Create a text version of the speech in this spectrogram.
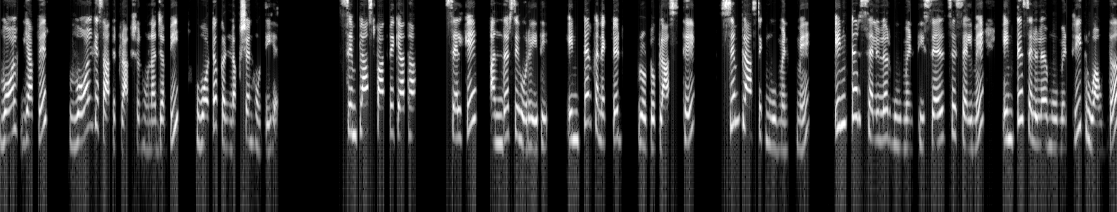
वॉल या फिर वॉल के साथ अट्रैक्शन होना जब भी वाटर कंडक्शन होती है। सिंप्लास्ट पाथ पे क्या था? सेल के अंदर से हो रही थी। इंटरकनेक्टेड प्रोटोप्लास्ट थे। सिंप्लास्टिक मूवमेंट में इंटरसेल्युलर मूवमेंट थी सेल से सेल में इंटरसेल्युलर मूवमेंट थी throughout the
